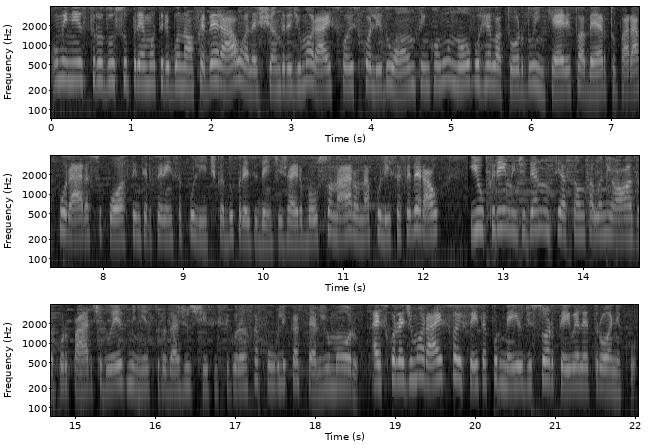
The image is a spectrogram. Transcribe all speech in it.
O ministro do Supremo Tribunal Federal, Alexandre de Moraes, foi escolhido ontem como novo relator do inquérito aberto para apurar a suposta interferência política do presidente Jair Bolsonaro na Polícia Federal e o crime de denunciação caluniosa por parte do ex-ministro da Justiça e Segurança Pública, Sérgio Moro. A escolha de Moraes foi feita por meio de sorteio eletrônico.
